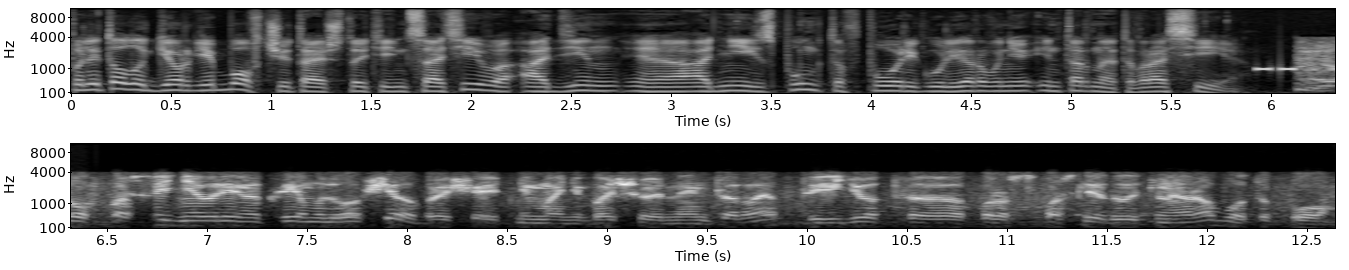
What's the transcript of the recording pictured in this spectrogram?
Политолог Георгий Бов читает считает, что эти инициативы один, э, одни из пунктов по регулированию интернета в России? Последнее время Кремль вообще обращает внимание большое на интернет. И идет э, просто последовательная работа по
